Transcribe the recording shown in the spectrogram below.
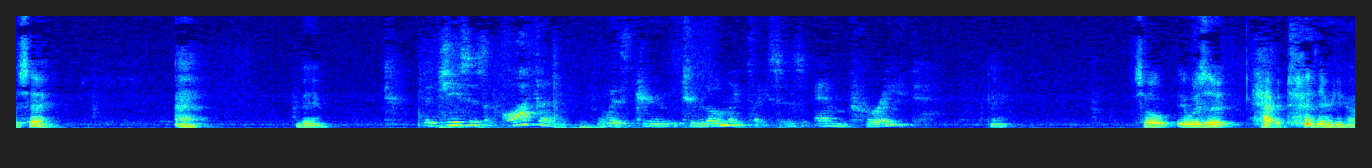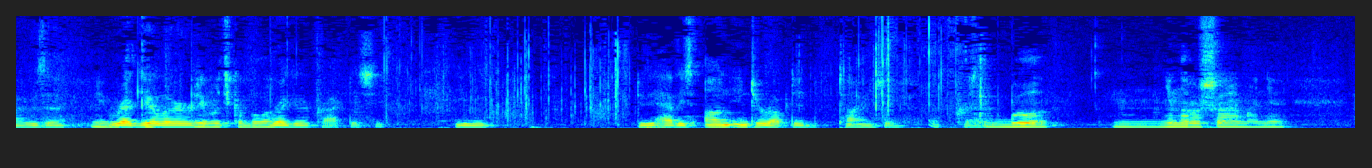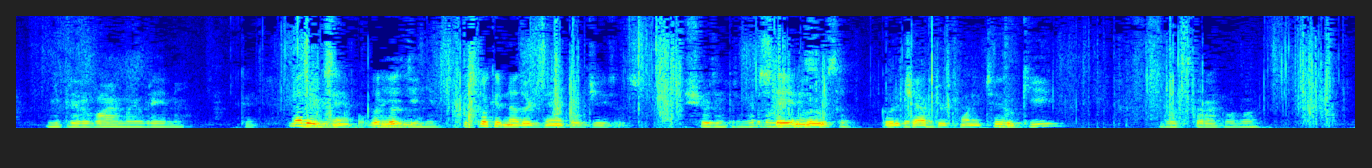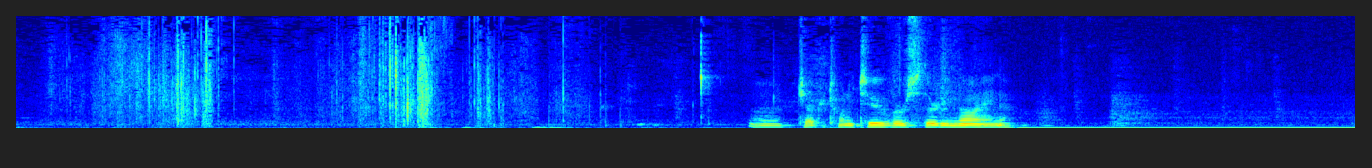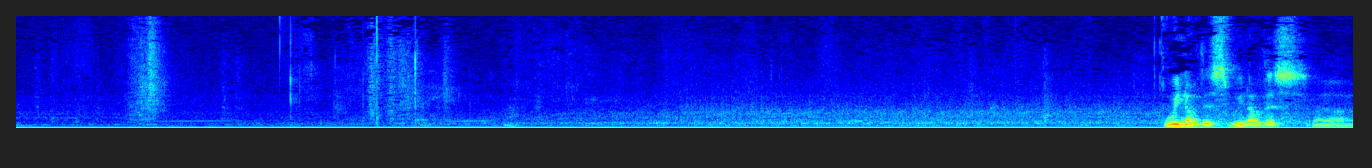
it say? Babe. That Jesus often withdrew to lonely places and prayed. So it was a habit. there you go. It was a И вот regular эта привычка была. regular practice. You would do have these uninterrupted times of, of prayer. Чтобы было м, ненарушаемое, не, непрерываемое время Okay. Another example. Let, us look at another example of Jesus. Stay in Luke. Go to chapter 22. Uh, chapter 22, verse 39. We know this. We know this uh,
